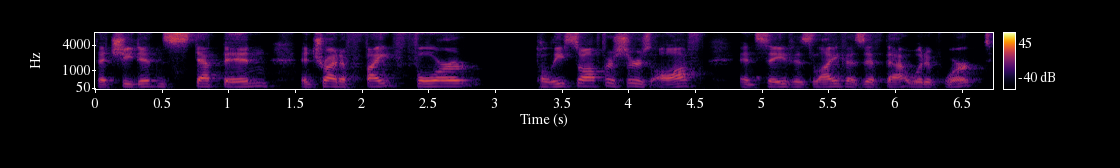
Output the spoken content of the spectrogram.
that she didn't step in and try to fight four police officers off and save his life as if that would have worked.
